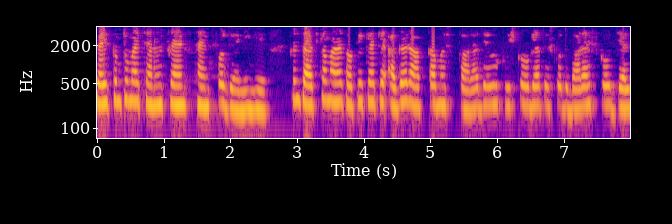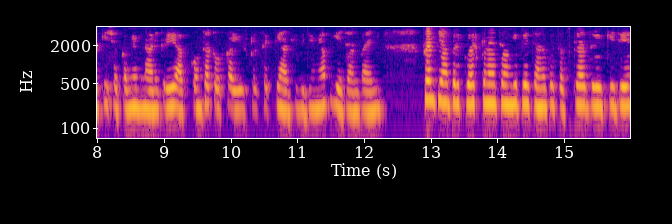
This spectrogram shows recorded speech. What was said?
Welcome to my channel friends thanks for joining है फ्रेंड्स आज का हमारा टॉपिक है कि अगर आपका मस्कारा जो है वो खुश्क हो गया तो उसको दोबारा इसको जेल की शक्ल में बनाने के लिए आप कौन सा टोटका यूज़ कर सकते हैं? आज की वीडियो में आप ये जान पाएँगे। फ्रेंड्स यहाँ पर रिक्वेस्ट करना चाहूँगी प्लीज़ चैनल को सब्सक्राइब ज़रूर कीजिए।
